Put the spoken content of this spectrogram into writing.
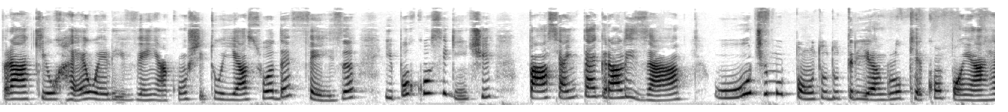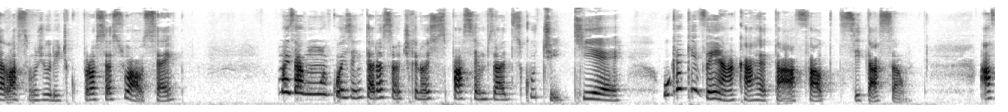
para que o réu ele venha a constituir a sua defesa e por conseguinte passe a integralizar o último ponto do triângulo que compõe a relação jurídico-processual, certo? Mas alguma coisa interessante que nós passemos a discutir, que é o que é que vem a acarretar a falta de citação? A,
